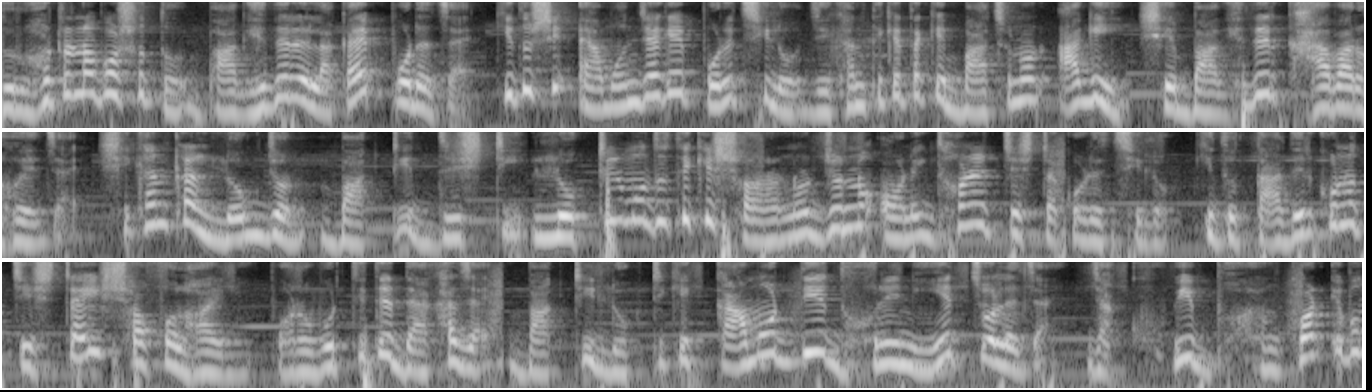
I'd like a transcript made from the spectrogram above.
দুর্ঘটনাবশত বাঘেদের এলাকায় পড়ে যায়। কিন্তু সে এমন জায়গায় পড়েছিল যেখান থেকে তাকে বাঁচানোর আগেই সে বাঘেদের খাবার হয়ে যায়। সেখানকার লোকজন বাঘটির দৃষ্টি লোকটির মধ্যে থেকে সরানোর জন্য অনেক ধরনের চেষ্টা করেছিল, কিন্তু তাদের কোনো চেষ্টাই সফল হয়নি। পরবর্তীতে দেখা যায়, বাঘটি লোকটিকে কামড় দিয়ে ধরে নিয়ে চলে যায়, যা খুবই ভয়ঙ্কর এবং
